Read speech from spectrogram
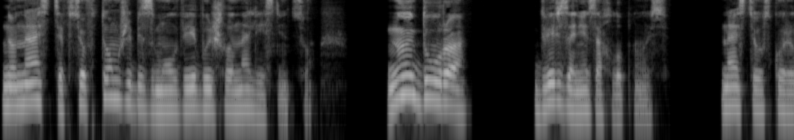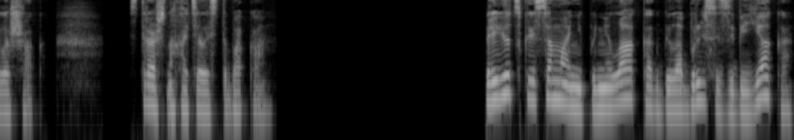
Но Настя все в том же безмолвии вышла на лестницу. «Ну и дура!» Дверь за ней захлопнулась. Настя ускорила шаг. Страшно хотелось табака. Приютская сама не поняла, как белобрысый забияка,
